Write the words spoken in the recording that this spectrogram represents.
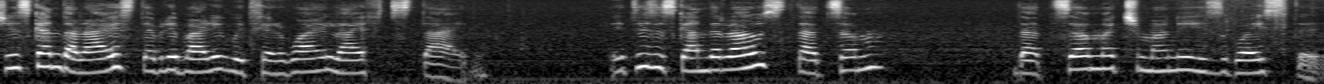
She scandalized everybody with her wild lifestyle. It is scandalous that some that so much money is wasted.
